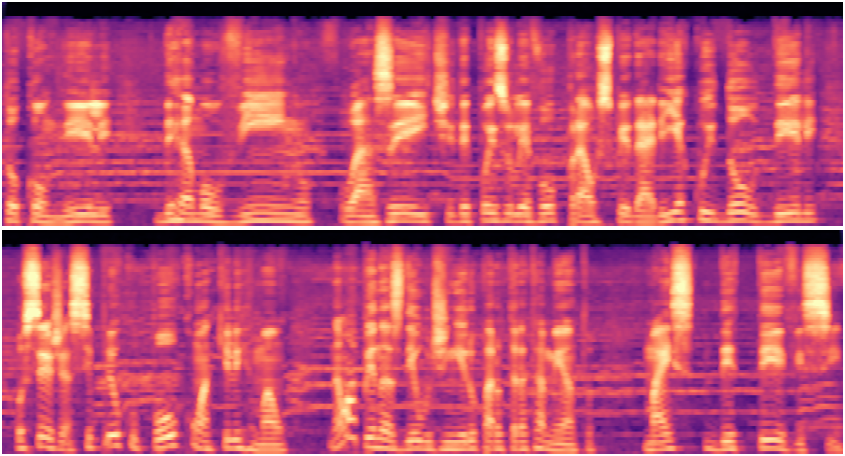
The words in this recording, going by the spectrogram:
tocou nele, derramou vinho, o azeite, depois o levou para a hospedaria, cuidou dele, ou seja, se preocupou com aquele irmão. Não apenas deu o dinheiro para o tratamento, mas deteve-se.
